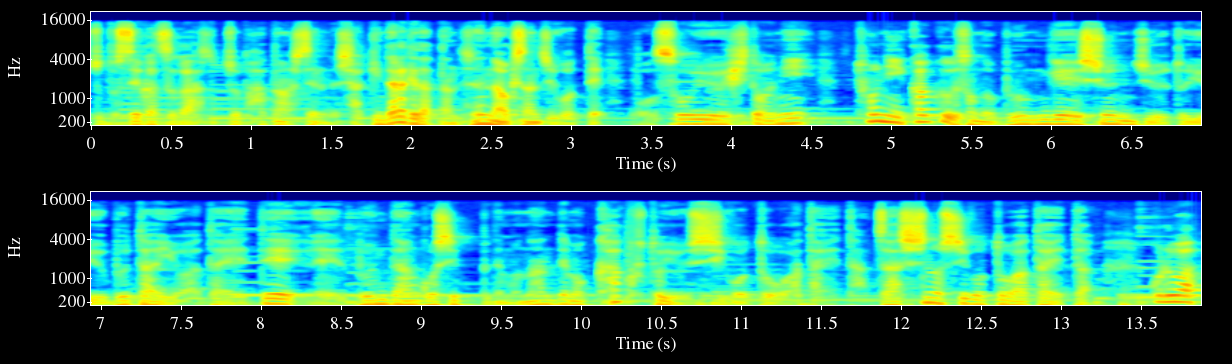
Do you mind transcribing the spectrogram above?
ちょっと生活がちょっと破綻してるんで借金だらけだったんですね直木35って。そういう人にとにかくその文芸春秋という舞台を与えて、えー、文壇ゴシップでも何でも書くという仕事を与えた雑誌の仕事を与えた。これは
